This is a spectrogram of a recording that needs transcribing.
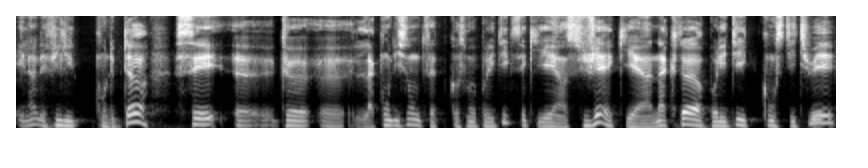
Et l'un des fils conducteurs, c'est euh, que euh, la condition de cette cosmopolitique, c'est qu'il y ait un sujet, qu'il y ait un acteur politique constitué,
